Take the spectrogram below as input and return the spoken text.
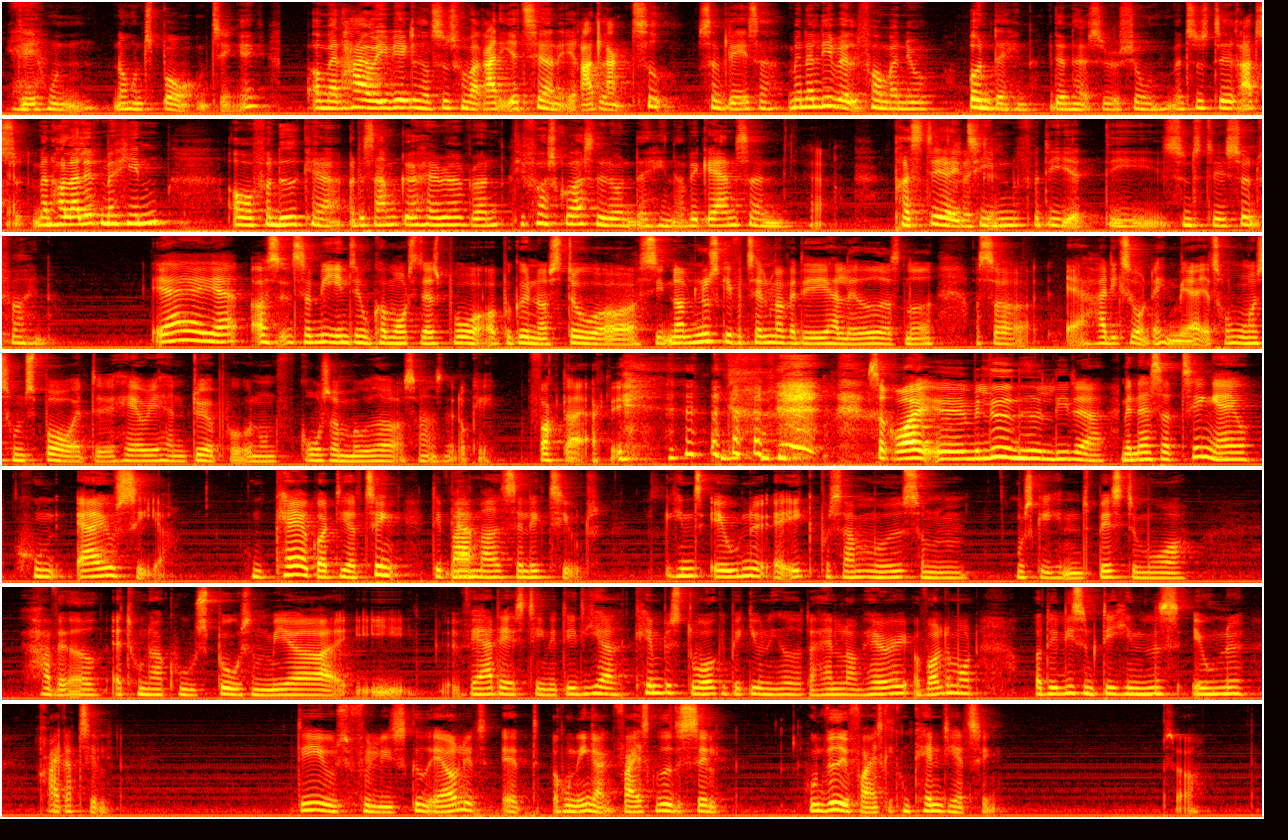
ja. det hun, når hun spår om ting. Ikke? Og man har jo i virkeligheden synes, hun var ret irriterende i ret lang tid som læser. Men alligevel får man jo ondt af hende i den her situation. Man synes, det er ret... Ja. Man holder lidt med hende over for nedkær, og det samme gør Harry og Ron. De får sgu også lidt ondt af hende, og vil gerne sådan ja. præstere i timen, fordi at de synes, det er synd for hende. Ja, ja, ja. Og så, så lige indtil hun kommer over til deres bord og begynder at stå og sige, Nå, nu skal I fortælle mig, hvad det er, jeg har lavet og sådan noget. Og så ja, har de ikke så ondt af hende mere. Jeg tror, hun også hun spår, at uh, Harry han dør på nogle grusomme måder, og så er han sådan lidt, okay, fuck dig, agtig. så røg øh, med lidenhed lige der. Men altså, ting er jo, hun er jo seer. Hun kan jo godt de her ting, det er bare ja. meget selektivt. Hendes evne er ikke på samme måde, som måske hendes bedstemor har været, at hun har kunne spå sådan mere i hverdagstingene. Det er de her kæmpe store begivenheder, der handler om Harry og Voldemort, og det er ligesom det, hendes evne rækker til. Det er jo selvfølgelig skide ærgerligt, at hun ikke engang faktisk ved det selv. Hun ved jo faktisk ikke, hun kan de her ting. Så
